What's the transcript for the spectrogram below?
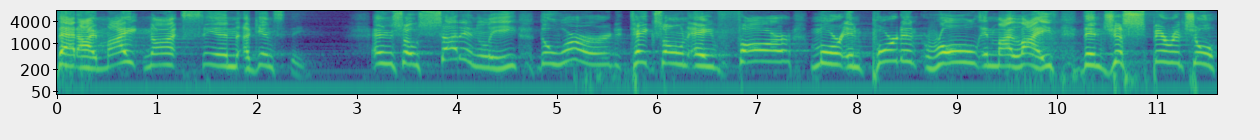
that I might not sin against thee. And so suddenly the word takes on a far more important role in my life than just spiritual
